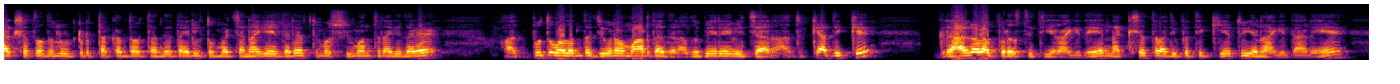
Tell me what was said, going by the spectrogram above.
ನಕ್ಷತ್ರದಲ್ಲಿ ಹುಟ್ಟಿರ್ತಕ್ಕಂಥವ್ರು ತಂದೆ ತಾಯಿಗಳು ತುಂಬಾ ಚೆನ್ನಾಗೇ ಇದ್ದಾರೆ, ತುಂಬಾ ಶ್ರೀಮಂತರಾಗಿದ್ದಾರೆ. ಅದ್ಭುತವಾದಂತ ಜೀವನ ಮಾಡ್ತಾ ಇದ್ದಾರೆ. ಅದು ಬೇರೆ ವಿಚಾರ. ಅದಕ್ಕೆ ಅದಕ್ಕೆ ಗ್ರಹಗಳ ಪರಿಸ್ಥಿತಿ ಏನಾಗಿದೆ? ನಕ್ಷತ್ರ ಅಧಿಪತಿ ಕೇತು ಏನಾಗಿದ್ದಾನೆ?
